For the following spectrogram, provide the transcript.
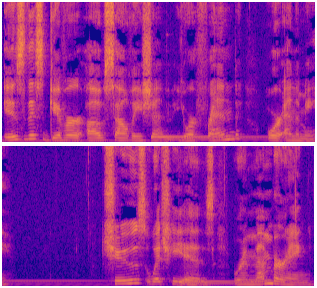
Is this giver of salvation your friend or enemy? Choose which he is, remembering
